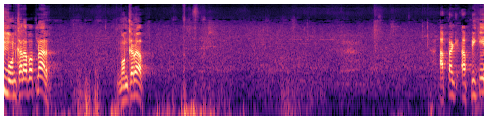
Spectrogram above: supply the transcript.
মন খারাপ আপনার? মন খারাপ? আপনাকে, আপনি কি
